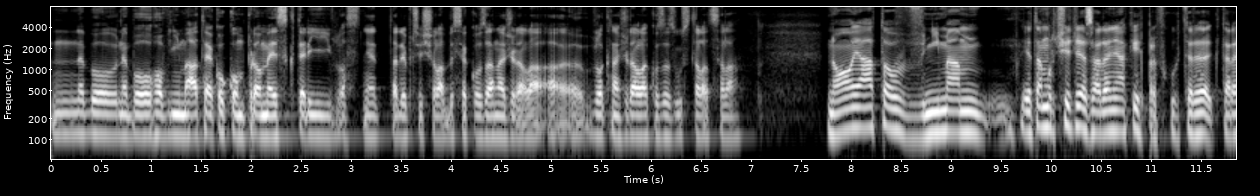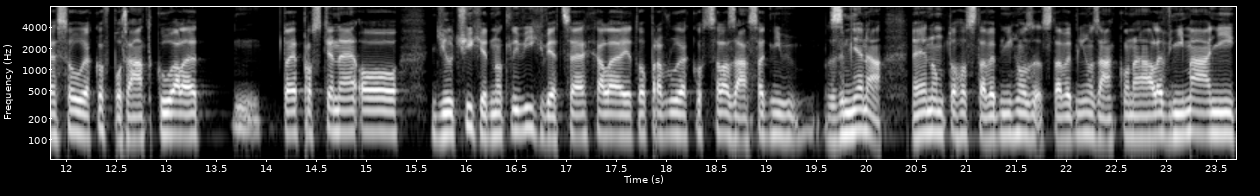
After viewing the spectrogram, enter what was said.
nebo, nebo ho vnímáte jako kompromis, který vlastně tady přišel, aby se koza nažrala a vlk nažrala, koza zůstala celá? No, já to vnímám, je tam určitě řada nějakých prvků, které, které jsou jako v pořádku, ale to je prostě ne o dílčích jednotlivých věcech, ale je to opravdu jako zcela zásadní změna nejenom toho stavebního, stavebního zákona, ale vnímání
